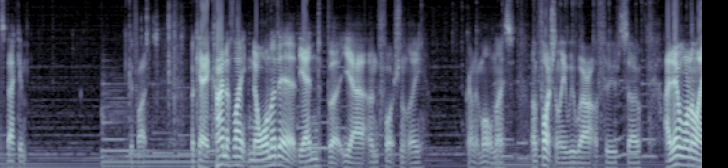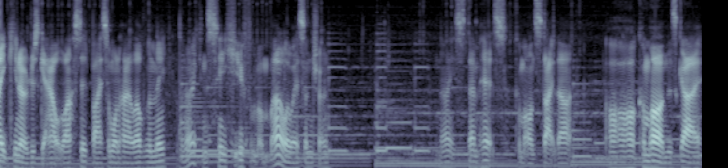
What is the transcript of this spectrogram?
spec him. Good fight. Okay, kind of like no one did it at the end, but yeah, unfortunately, Granite Maul, nice. Unfortunately, we were out of food, so I didn't want to, like, you know, just get outlasted by someone higher level than me. And I can see you from a mile away, sunshine. Nice, them hits. Come on, stack that. Oh, come on, this guy.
